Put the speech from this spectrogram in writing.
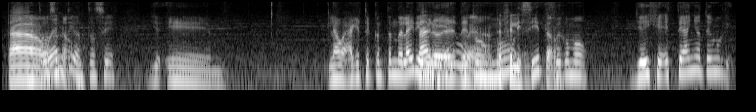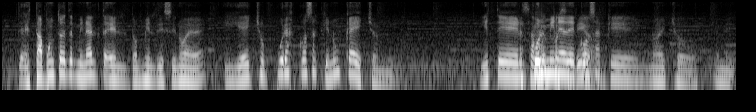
está en todo bueno. sentido. Entonces, yo, eh, la weá que estoy contando al aire, Está pero de- bien, de, weón, todos te modos, felicito. Fue como, yo dije, este año tengo que, está a punto de terminar el, el 2019 y he hecho puras cosas que nunca he hecho en mi vida. Y este es el culmine de cosas que no he hecho en mi vida.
